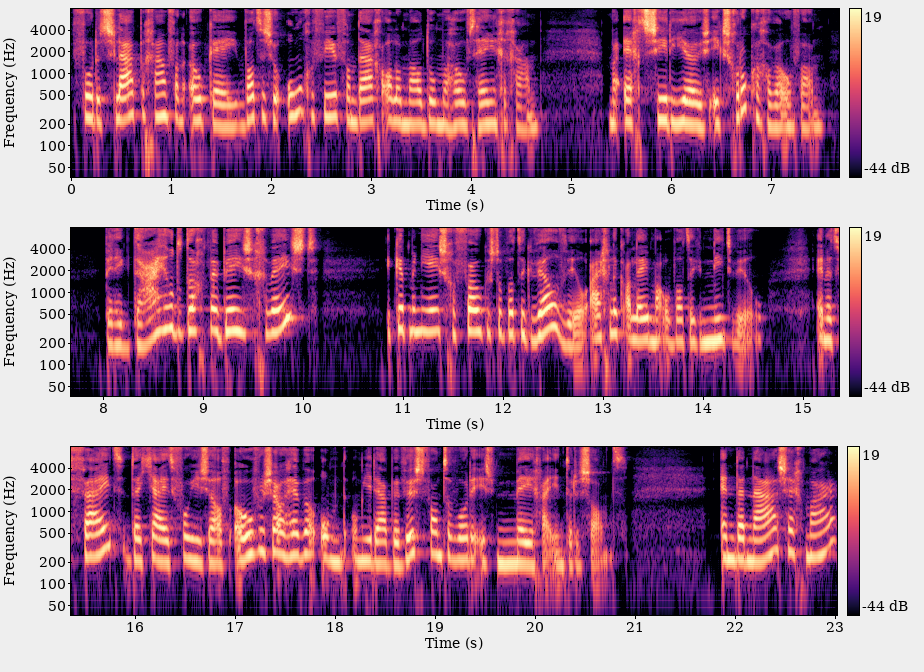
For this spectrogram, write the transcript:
voor het slapen gaan van oké, wat is er ongeveer vandaag allemaal door mijn hoofd heen gegaan. Maar echt serieus, ik schrok er gewoon van. Ben ik daar heel de dag mee bezig geweest? Ik heb me niet eens gefocust op wat ik wel wil, eigenlijk alleen maar op wat ik niet wil. En het feit dat jij het voor jezelf over zou hebben om, om je daar bewust van te worden, is mega interessant. En daarna, zeg maar,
